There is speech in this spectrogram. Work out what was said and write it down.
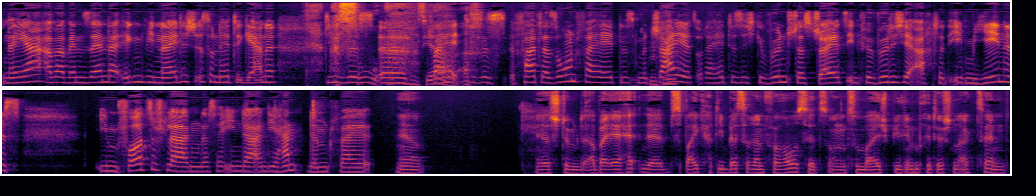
Naja, aber wenn Sander irgendwie neidisch ist und hätte gerne dieses, so, äh, ah, ja, dieses Vater-Sohn-Verhältnis mit mhm. Giles oder hätte sich gewünscht, dass Giles ihn für würdig erachtet, eben jenes ihm vorzuschlagen, dass er ihn da an die Hand nimmt, weil ja. Ja, das stimmt. Aber er, der Spike hat die besseren Voraussetzungen, zum Beispiel den britischen Akzent.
